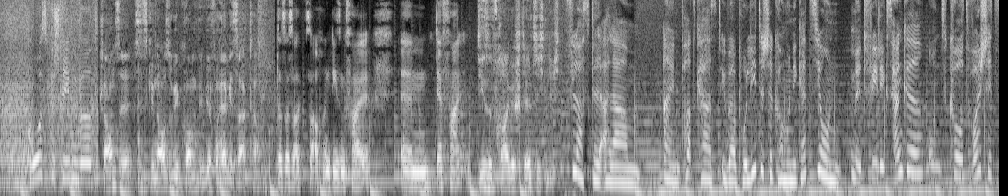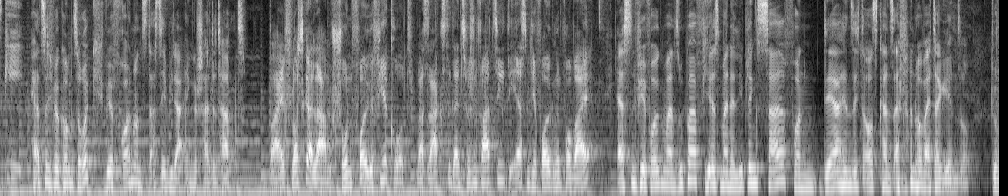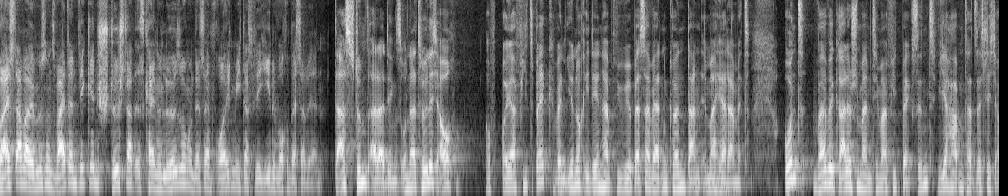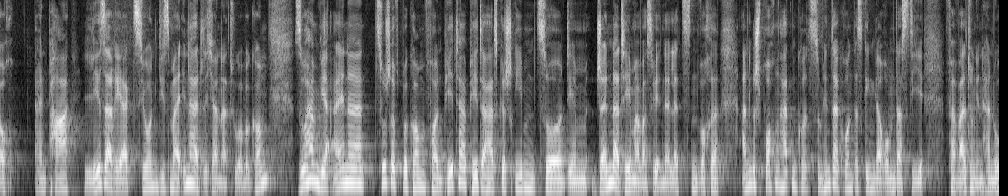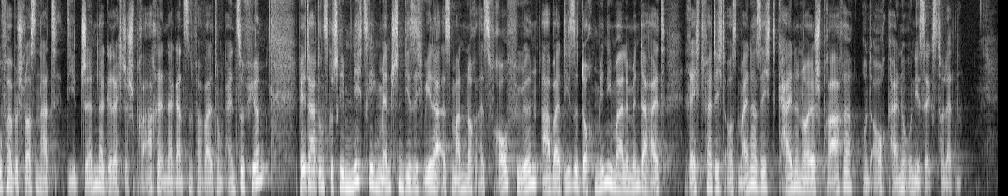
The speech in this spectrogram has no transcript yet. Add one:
groß geschrieben wird. Schauen Sie, es ist genauso gekommen, wie wir vorhergesagt haben. Das ist also auch in diesem Fall ähm, der Fall. Diese Frage stellt sich nicht. Floskelalarm. Ein Podcast über politische Kommunikation mit Felix Hanke und Kurt Wojcicki. Herzlich willkommen zurück. Wir freuen uns, dass ihr wieder eingeschaltet habt. Bei Floskelalarm schon Folge 4, Kurt. Was sagst du, dein Zwischenfazit? Die ersten vier Folgen sind vorbei. Ersten vier Folgen waren super. Vier ist meine Lieblingszahl. Von der Hinsicht aus kann es einfach nur weitergehen so. Du weißt aber, wir müssen uns weiterentwickeln. Stillstand ist keine Lösung und deshalb freue ich mich, dass wir jede Woche besser werden. Das stimmt allerdings. Und natürlich auch auf euer Feedback. Wenn ihr noch Ideen habt, wie wir besser werden können, dann immer her damit. Und weil wir gerade schon beim Thema Feedback sind, wir haben tatsächlich auch ein paar Leserreaktionen, diesmal inhaltlicher Natur bekommen. So haben wir eine Zuschrift bekommen von Peter. Peter hat geschrieben zu dem Gender-Thema, was wir in der letzten Woche angesprochen hatten. Kurz zum Hintergrund. Es ging darum, dass die Verwaltung in Hannover beschlossen hat, die gendergerechte Sprache in der ganzen Verwaltung einzuführen. Peter hat uns geschrieben, nichts gegen Menschen, die sich weder als Mann noch als Frau fühlen, aber diese doch minimale Minderheit rechtfertigt aus meiner Sicht keine neue Sprache und auch keine Unisex-Toiletten.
